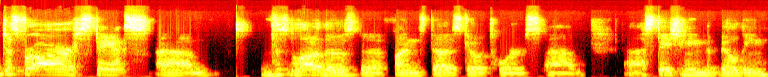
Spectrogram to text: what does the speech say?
just for our stance, um, this, a lot of those the funds does go towards um, uh, stationing the building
